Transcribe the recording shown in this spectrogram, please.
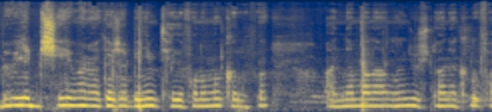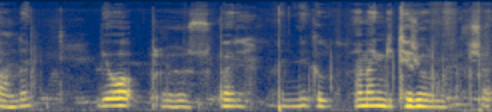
Böyle bir şey var arkadaşlar. Benim telefonumun kılıfı. Annem bana alınca 3 tane kılıf aldı. Bir o e, süper ne kılıf. Hemen getiriyorum arkadaşlar.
